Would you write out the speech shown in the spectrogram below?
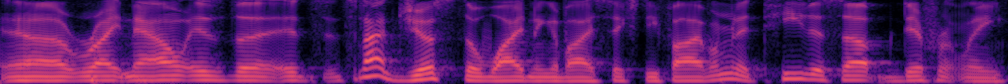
uh, right now. Is the it's it's not just the widening of I sixty five. I'm going to tee this up differently.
